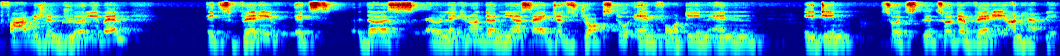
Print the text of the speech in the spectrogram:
far vision really well, it's very, it's the, like, you know, the near side just drops to N14, N18. So it's, so they're very unhappy.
